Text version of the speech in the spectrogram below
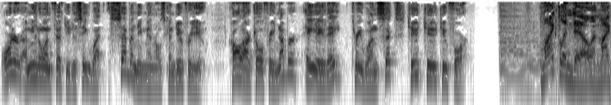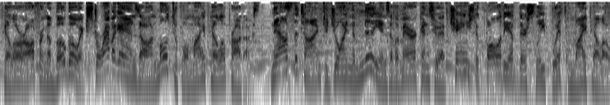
Order Immuno 150 to see what 70 minerals can do for you. Call our toll-free number 888-316-2224. Mike Lindell and My Pillow are offering a BOGO extravaganza on multiple My Pillow products. Now's the time to join the millions of Americans who have changed the quality of their sleep with My Pillow.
